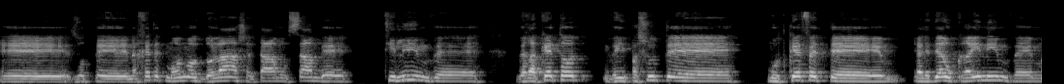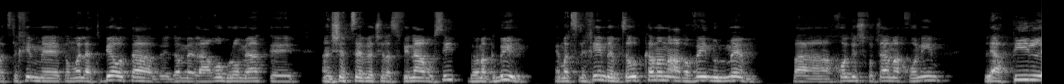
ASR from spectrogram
אה, זאת אה, נחתת מאוד מאוד גדולה שהייתה עמוסה בטילים ו, ורקטות והיא פשוט אה, מותקפת אה, על ידי האוקראינים והם מצליחים אה, כמובן להטביע אותה וגם להרוג לא מעט אה, אנשי צוות של הספינה הרוסית. במקביל הם מצליחים באמצעות כמה מערבי נ"מ בחודש חודשיים האחרונים להפיל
